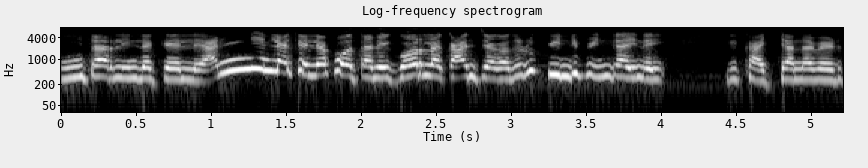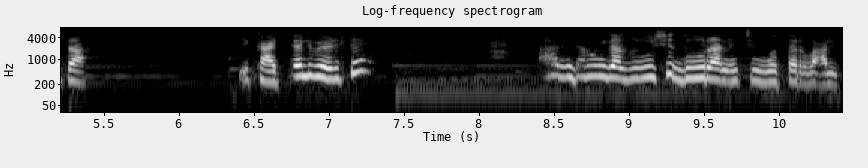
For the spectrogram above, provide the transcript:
కూటర్లు ఇండ్లకెళ్ళే అన్ని ఇండ్లకెళ్ళే పోతాయి గొర్రెల కాంచే కదుడు పిండి పిండి అయినాయి. ఈ కట్టెన్న పెడతా. ఈ కట్టెలు పెడితే అందంగా చూసి దూరం నుంచి పోతారు వాళ్ళు.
